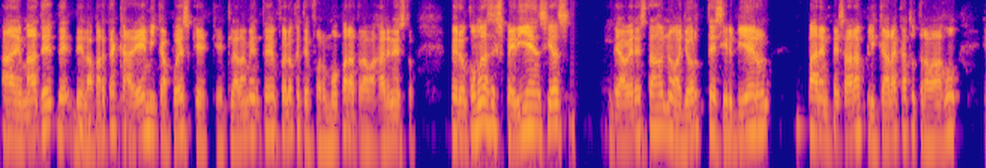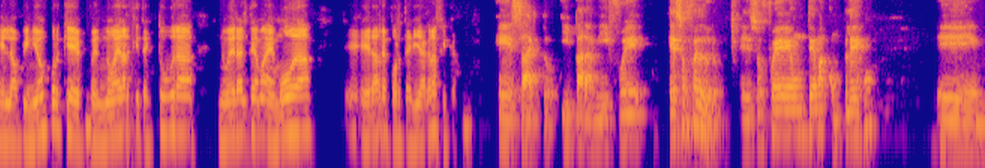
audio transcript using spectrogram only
además de, de, de la parte académica, pues que, que, claramente fue lo que te formó para trabajar en esto, pero cómo las experiencias de haber estado en Nueva York te sirvieron para empezar a aplicar acá tu trabajo en la opinión porque pues, no era arquitectura, no era el tema de moda, e, era reportería gráfica. Exacto, y para mí fue, eso fue duro, eso fue un tema complejo. Eh,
